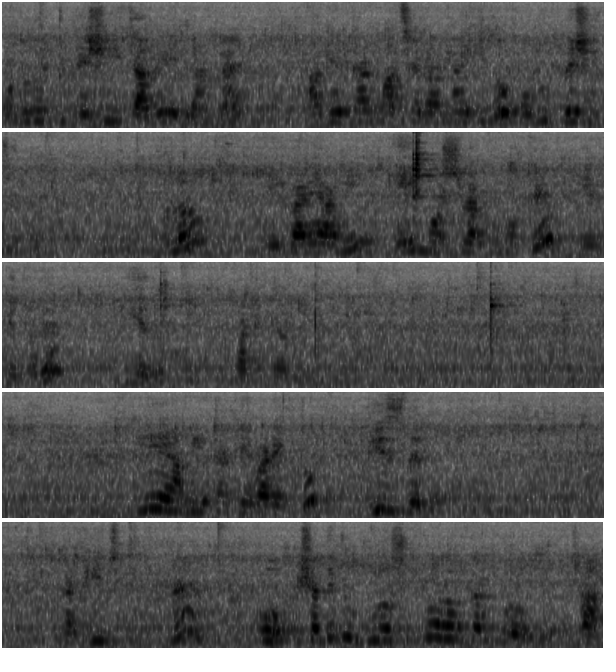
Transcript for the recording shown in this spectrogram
হলুদ একটু বেশি যাবে এই রান্নায়। আগেকার মাছের রান্নায় কিন্তু হলুদ বেশি যেত হলো? এইবারে আমি এই মশলাগুলোকে এর ভেতরে দিয়ে দেবো বাটিটার মধ্যে দিয়ে আমি এটাকে এবার একটু ভিজতে দেবো। এটা ভিজ হ্যাঁ? ও, এর সাথে একটু গুঁড়ো, শুকনো লঙ্কার গুঁড়ো দিল ঝাল।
